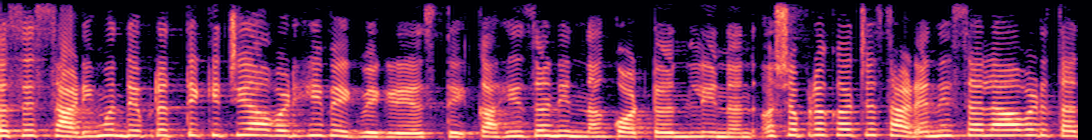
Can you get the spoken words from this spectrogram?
तसेच साडीमध्ये प्रत्येकीची आवड ही वेगवेगळी असते. काही जणींना कॉटन लिनन अशा प्रकारच्या साड्या नेसायला आवडतात.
